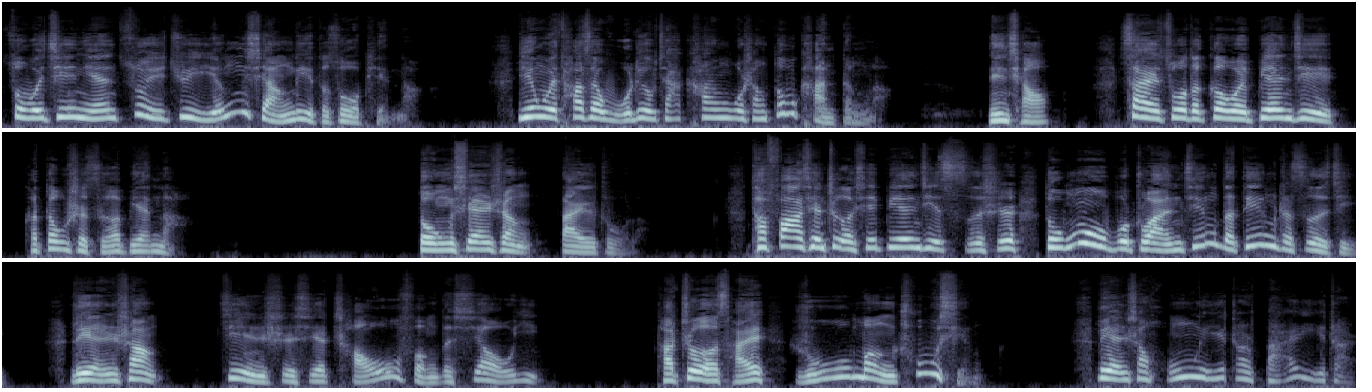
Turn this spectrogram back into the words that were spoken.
作为今年最具影响力的作品呢，因为他在五六家刊物上都刊登了。您瞧，在座的各位编辑可都是责编呐。董先生呆住了，他发现这些编辑此时都目不转睛地盯着自己，脸上。尽是些嘲讽的笑意，他这才如梦初醒，脸上红一阵白一阵，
